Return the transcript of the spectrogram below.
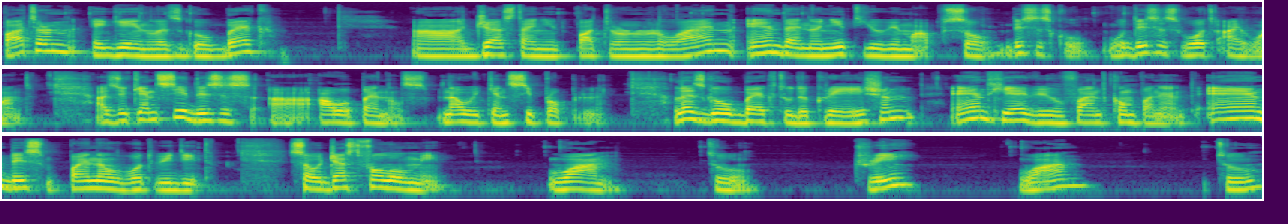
Pattern, again, let's go back. Uh, just I need pattern line and I need UV map. So this is cool. Well, this is what I want. As you can see, this is uh, our panels. Now we can see properly. Let's go back to the creation and here we will find component and this panel what we did. So just follow me. One, two, three, one, two,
